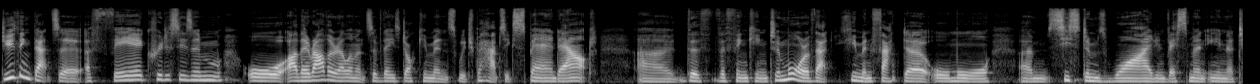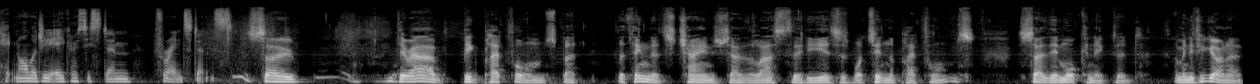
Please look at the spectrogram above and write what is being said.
Do you think that's a, a, fair criticism, or are there other elements of these documents which perhaps expand out uh, the the thinking to more of that human factor or more um, systems wide investment in a technology ecosystem, for instance? So there are big platforms, but the thing that's changed over the last 30 years is what's in the platforms. So they're more connected. I mean, if you go on a,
